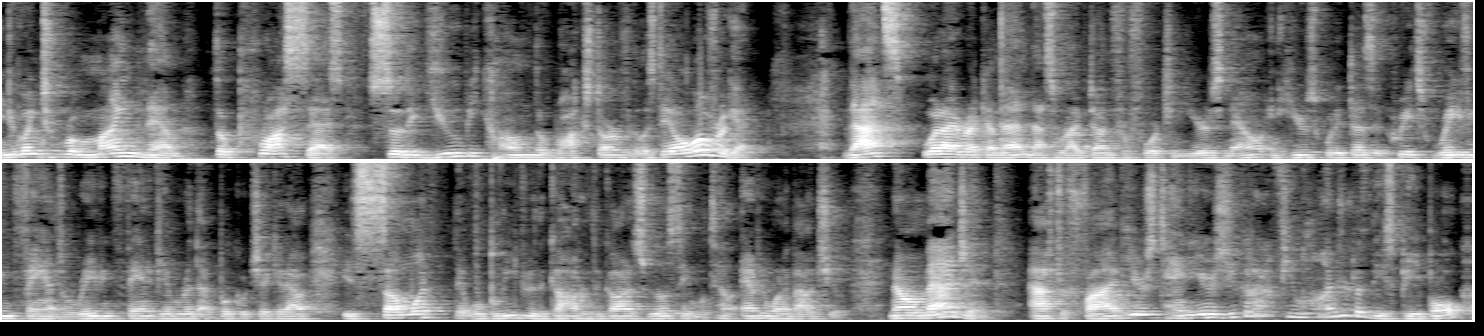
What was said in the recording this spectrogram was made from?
And you're going to remind them the process so that you become the rock star of real estate all over again. That's what I recommend. That's what I've done for 14 years now. And here's what it does. It creates raving fans. A raving fan, if you haven't read that book, go check it out, is someone that will believe you're the God or the goddess of real estate and will tell everyone about you. Now imagine after five years, 10 years, you got a few hundred of these people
